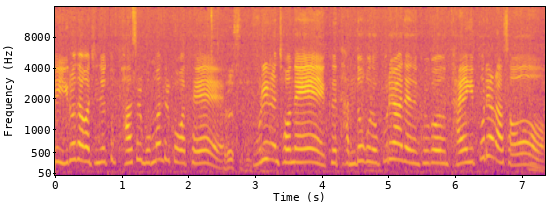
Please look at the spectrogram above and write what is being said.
얘 이러다가 진짜 또 밭을 못 만들 것 같아. 그럴 수도 있어. 우리는 전에 그 단독으로 뿌려야 되는 그건 다행히 뿌려놔서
